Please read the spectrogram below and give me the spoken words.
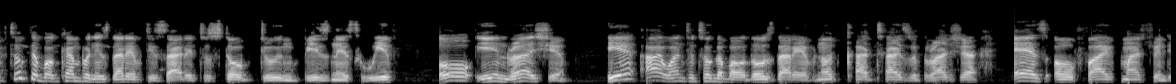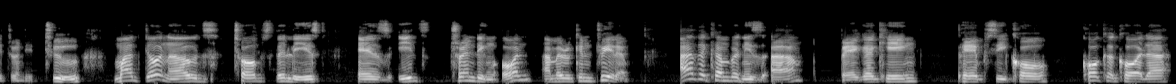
I've talked about companies that have decided to stop doing business with or in Russia. Here, I want to talk about those that have not cut ties with Russia as of 5 March 2022. McDonald's tops the list as it's trending on American Twitter. Other companies are Burger King, PepsiCo, Coca Cola,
